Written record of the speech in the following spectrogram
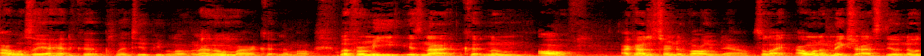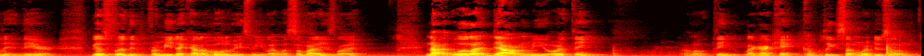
I will say I had to cut plenty of people off, and I don't mind cutting them off. But for me, it's not cutting them off. I kind of just turn the volume down. So like, I want to make sure I still know they're there because for the, for me, that kind of motivates me. Like when somebody's like, not well, like doubting me or think, I don't know, think like I can't complete something or do something.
